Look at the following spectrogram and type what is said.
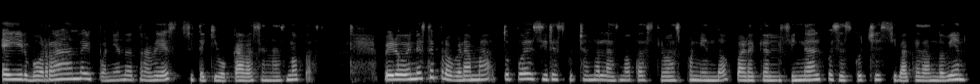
e ir borrando y poniendo otra vez si te equivocabas en las notas. Pero en este programa tú puedes ir escuchando las notas que vas poniendo para que al final pues escuches si va quedando bien.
